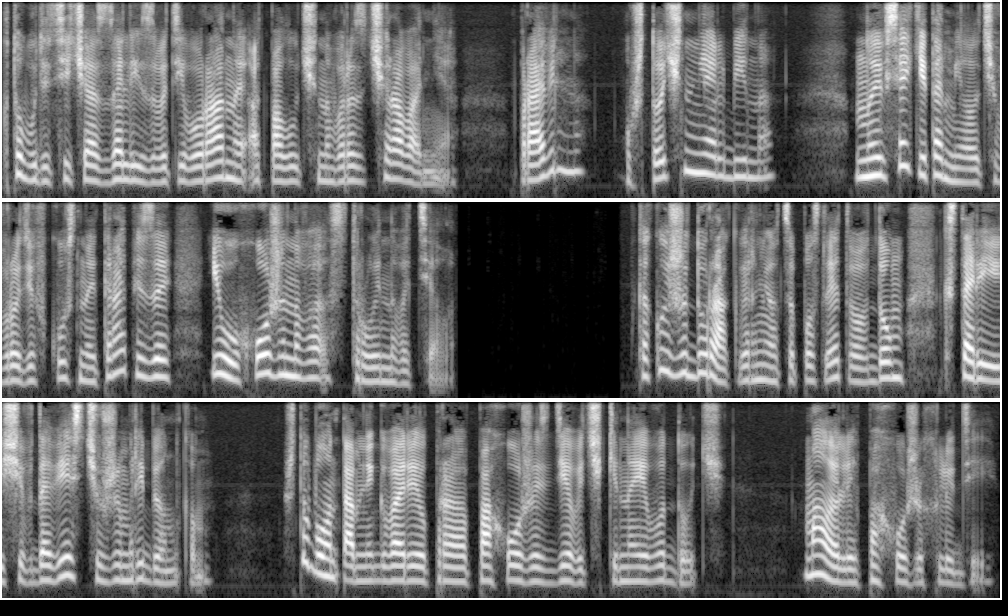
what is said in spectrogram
кто будет сейчас зализывать его раны от полученного разочарования? Правильно, уж точно не Альбина. Но и всякие там мелочи, вроде вкусной трапезы и ухоженного, стройного тела. Какой же дурак вернется после этого в дом к стареющей вдове с чужим ребенком? Что бы он там ни говорил про похожесть девочки на его дочь. Мало ли похожих людей.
